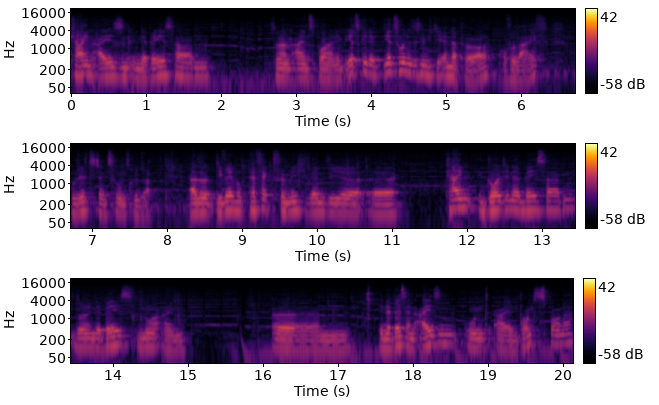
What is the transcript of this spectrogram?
kein Eisen in der Base haben, sondern einen Spawner nehmen. Jetzt, geht er, jetzt holt er sich nämlich die Ender Pearl auf Live und wirft sich dann zu uns rüber. Also die wäre perfekt für mich, wenn wir äh, kein Gold in der Base haben, sondern in der Base nur ein ähm, in der Base ein Eisen und ein Bronze-Spawner.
